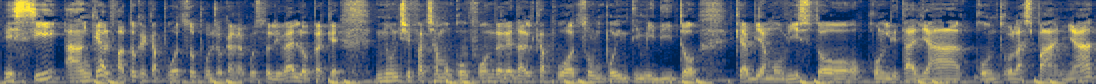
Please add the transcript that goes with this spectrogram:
e sì anche al fatto che Capuozzo può giocare a questo livello perché non ci facciamo confondere dal capuozzo un po' intimidito che abbiamo visto con l'Italia contro la Spagna.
